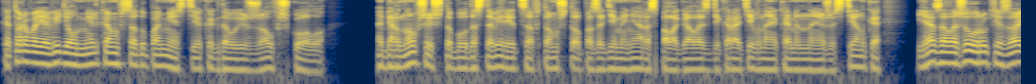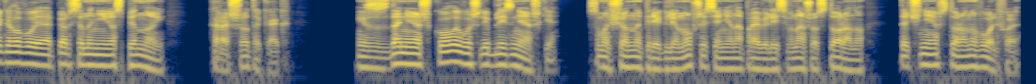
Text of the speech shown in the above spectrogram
которого я видел мельком в саду поместья, когда уезжал в школу. Обернувшись, чтобы удостовериться в том, что позади меня располагалась декоративная каменная жестенка, я заложил руки за голову и оперся на нее спиной. Хорошо-то как. Из здания школы вышли близняшки. Смущенно переглянувшись, они направились в нашу сторону, точнее, в сторону Вольфа.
